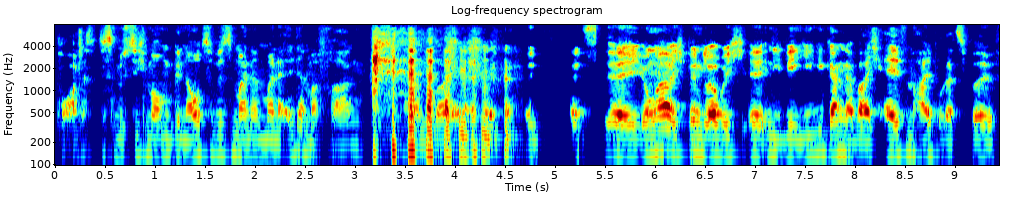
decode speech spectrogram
Boah, das, das müsste ich mal, um genau zu wissen, meine, meine Eltern mal fragen. ähm, weil, äh, als äh, Junger, ich bin, glaube ich, äh, in die WG gegangen, da war ich elfeinhalb oder zwölf.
